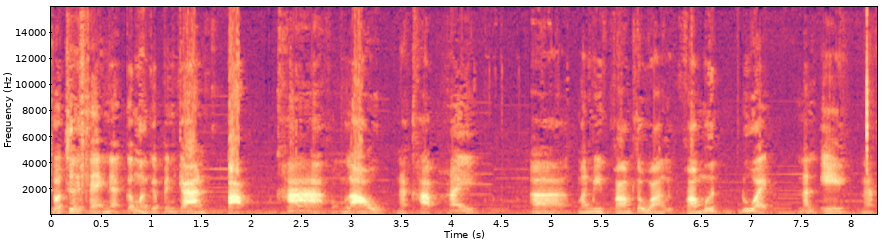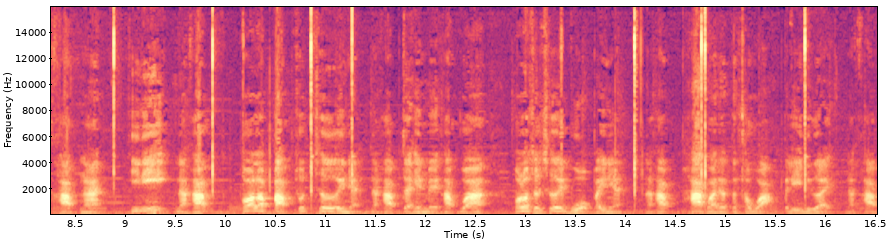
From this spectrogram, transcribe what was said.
ชดเชยแสงเนี่ยก็เหมือนกับเป็นการปรับค่าของเรานะครับ ให้อ่ามันมีความสว่างหรือความมืดด้วยนั่นเองนะครับนะทีนี้นะครับพอเราปรับชดเชยเนี่ยนะครับจะเห็นไหมครับว่า พอเราชดเชยบวกไปเนี่ยนะครับภาพมันจะสว่างไปเรื่อยๆนะครับ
